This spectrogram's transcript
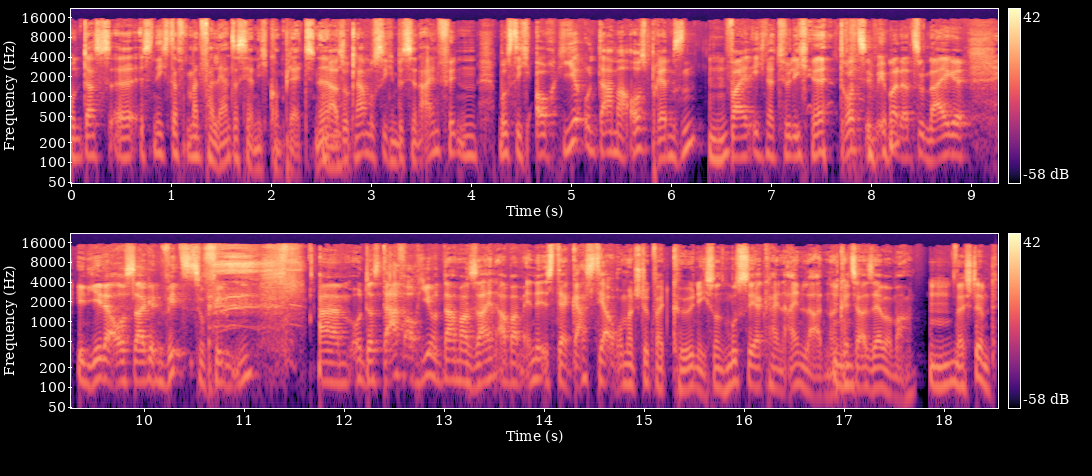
Und das äh, ist nicht, dass man verlernt das ja nicht komplett. Ne? Also klar musste ich ein bisschen einfinden, musste ich auch hier und da mal ausbremsen, weil ich natürlich trotzdem immer dazu neige, in jeder Aussage einen Witz zu finden. Ähm, und das darf auch hier und da mal sein, aber am Ende ist der Gast ja auch immer ein Stück weit König, sonst musst du ja keinen einladen. Dann könntest du ja alles selber machen. Mhm, das stimmt.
